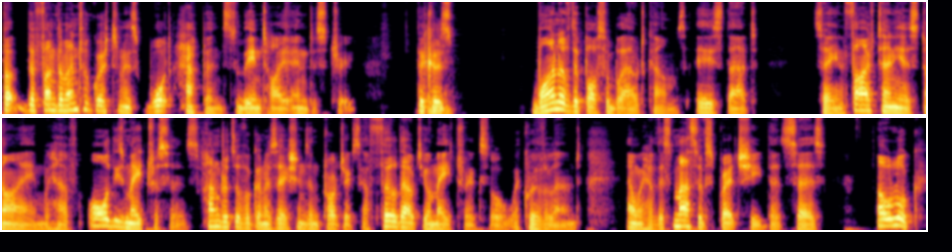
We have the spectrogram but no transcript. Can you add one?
But the fundamental question is what happens to the entire industry? Because mm. one of the possible outcomes is that say in five, ten years' time, we have all these matrices, hundreds of organizations and projects have filled out your matrix or equivalent. And we have this massive spreadsheet that says, oh, look,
